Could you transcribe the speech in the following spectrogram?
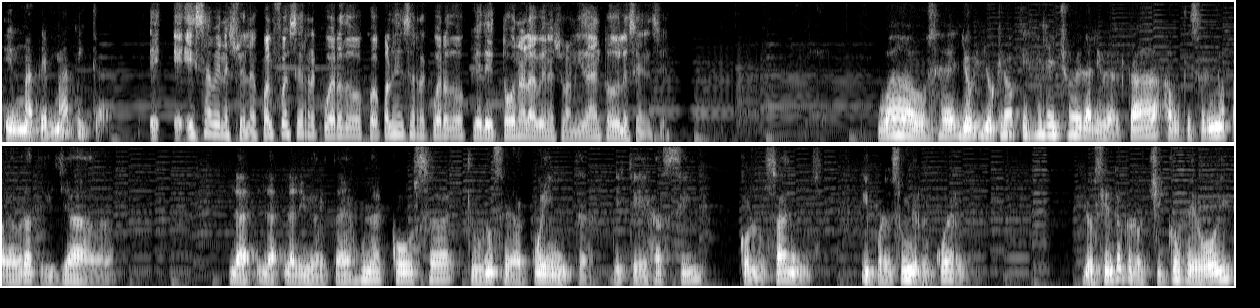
En matemática. E, e, esa Venezuela, ¿cuál fue ese recuerdo, cuál, es ese recuerdo que detona la venezolanidad en tu adolescencia? Wow, o sea, yo, yo creo que es el hecho de la libertad, aunque suene una palabra trillada, la, la, libertad es una cosa que uno se da cuenta de que es así con los años. Y por eso me recuerdo. Yo siento que los chicos de hoy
